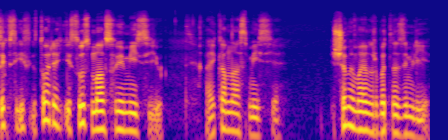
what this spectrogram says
Тих всіх історіях Ісус мав свою місію. А яка в нас місія? Що ми маємо зробити на землі?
